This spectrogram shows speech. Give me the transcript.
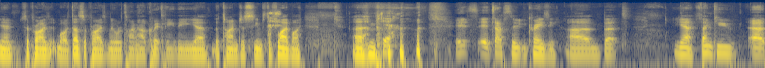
you know, surprise. Well, it does surprise me all the time how quickly the uh, the time just seems to fly by. Um, Yeah. it's it's absolutely crazy. Um, but yeah, thank you uh,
